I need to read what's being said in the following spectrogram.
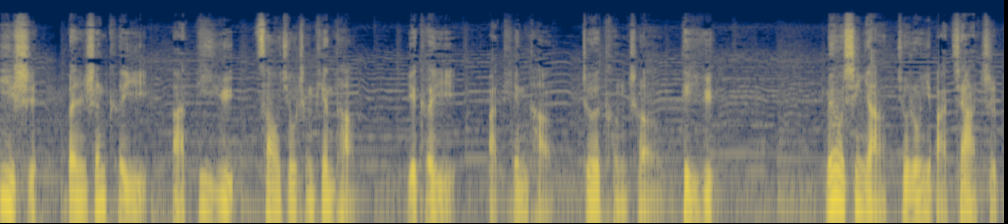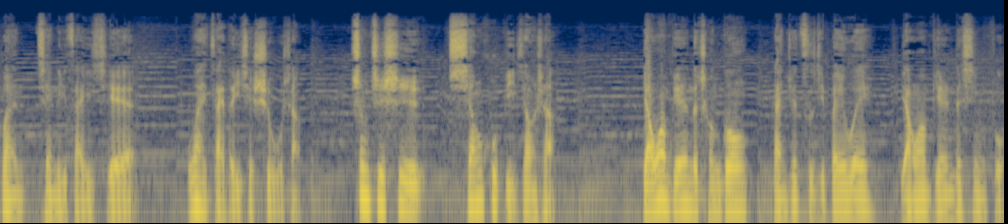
意识本身可以把地狱造就成天堂，也可以把天堂折腾成地狱。”没有信仰，就容易把价值观建立在一些外在的一些事物上，甚至是相互比较上。仰望别人的成功，感觉自己卑微；仰望别人的幸福，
